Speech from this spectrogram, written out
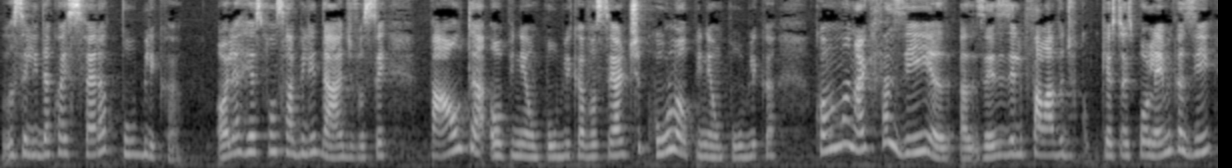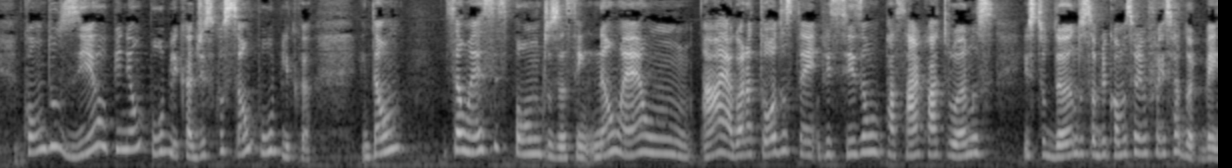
você lida com a esfera pública. Olha a responsabilidade, você pauta a opinião pública, você articula a opinião pública, como o Monark fazia. Às vezes ele falava de questões polêmicas e conduzia a opinião pública, a discussão pública. Então, são esses pontos, assim, não é um. Ah, agora todos tem, precisam passar quatro anos estudando sobre como ser influenciador. Bem,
